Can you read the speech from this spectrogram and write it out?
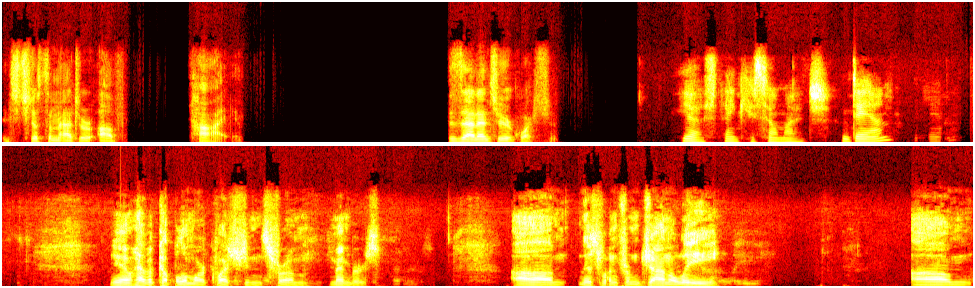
It's just a matter of time. Does that answer your question? Yes, thank you so much. Dan? You know, have a couple of more questions from members. Um, this one from John Lee. Um,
